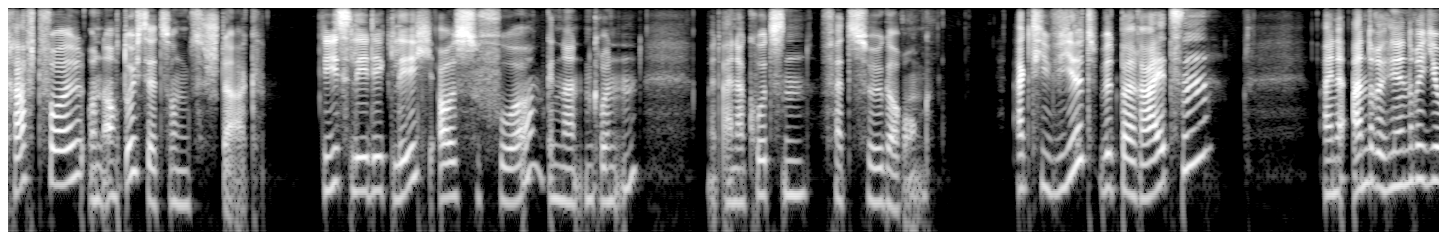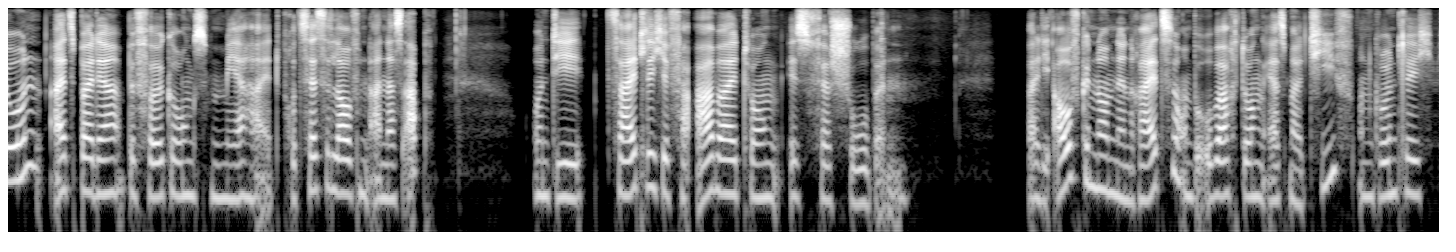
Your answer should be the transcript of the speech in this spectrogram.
kraftvoll und auch durchsetzungsstark. Dies lediglich aus zuvor genannten Gründen mit einer kurzen Verzögerung. Aktiviert wird bei Reizen eine andere Hirnregion als bei der Bevölkerungsmehrheit. Prozesse laufen anders ab und die zeitliche Verarbeitung ist verschoben, weil die aufgenommenen Reize und Beobachtungen erstmal tief und gründlich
